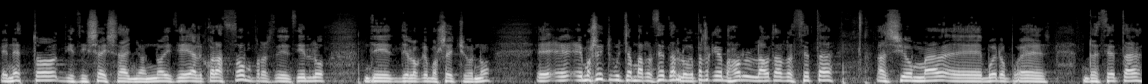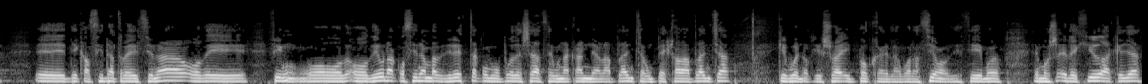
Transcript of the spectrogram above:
en estos 16 años, ¿no? El corazón, por así decirlo, de, lo que hemos hecho, ¿no? Eh, eh, hemos hecho muchas más recetas, lo que pasa es que a lo mejor las otras recetas han sido más, eh, bueno, pues recetas eh, de cocina tradicional o de, fin, o, o de una cocina más directa como puede ser hacer una carne a la plancha, un pescado a la plancha, que bueno, que eso hay poca elaboración. Es decir, hemos, hemos elegido aquellas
